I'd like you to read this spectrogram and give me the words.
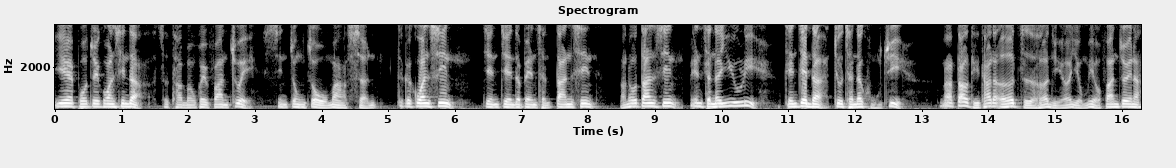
约伯最关心的是他们会犯罪，心中咒骂神。这个关心渐渐的变成担心，然后担心变成了忧虑，渐渐的就成了恐惧。那到底他的儿子和女儿有没有犯罪呢？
